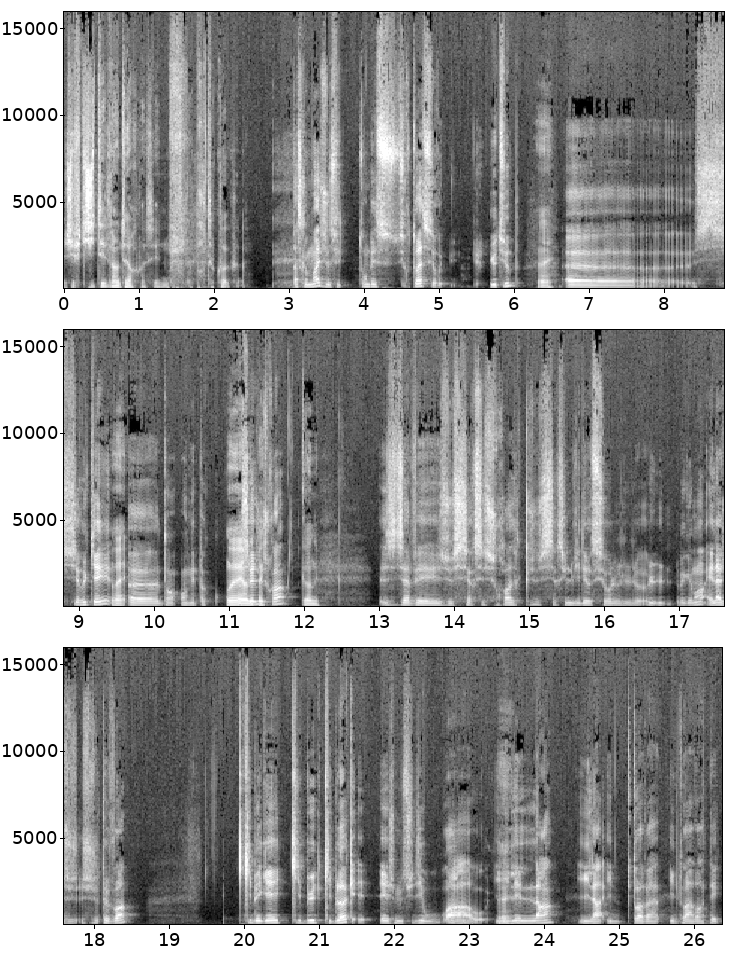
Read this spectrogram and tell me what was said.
j'ai fait JT de 20 heures, quoi. C'est n'importe quoi, quoi. Parce que moi, je suis tombé sur toi sur YouTube. Ouais. Euh, chez Ouais. euh, dans, en époque Ouais, on couchée, est pas- je crois. est- J'avais, je cherchais, je crois que je cherchais une vidéo sur le, le, le bégaiement, et là, je, je te vois, qui bégaye, qui bute, qui bloque. Et, et je me suis dit, waouh, il est là. Il, a, il, doit avoir, il doit avoir des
